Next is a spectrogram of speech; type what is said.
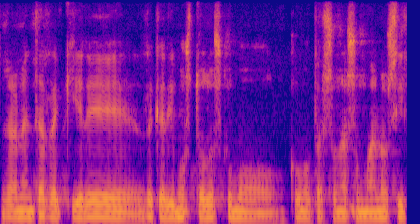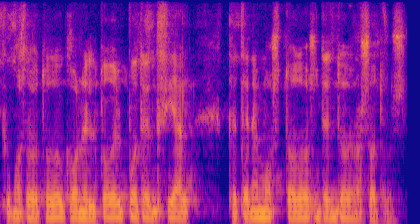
realmente requiere, requerimos todos como, como personas humanos y como sobre todo con el, todo el potencial que tenemos todos dentro de nosotros.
